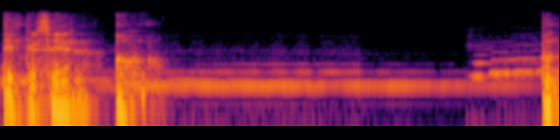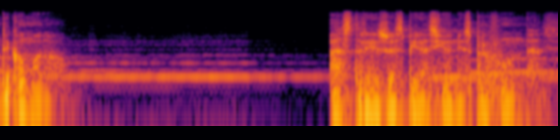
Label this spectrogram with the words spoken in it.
del tercer ojo. Ponte cómodo. Haz tres respiraciones profundas.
